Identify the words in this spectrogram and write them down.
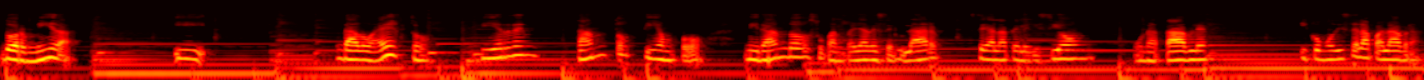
dormidas y dado a esto, pierden tanto tiempo mirando su pantalla de celular, sea la televisión, una tablet. Y como dice la palabra,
